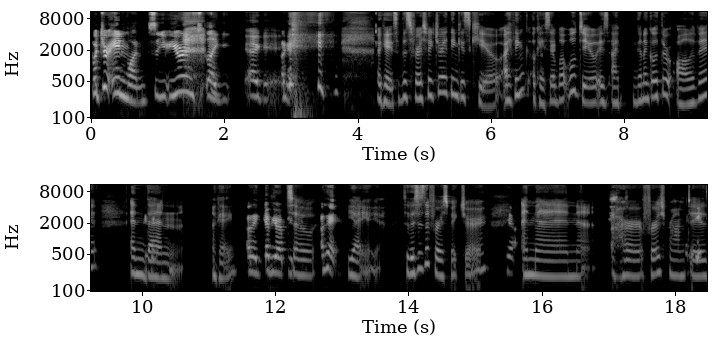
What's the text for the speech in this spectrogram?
But you're in one, so you, you're in like Okay. Okay. okay, so this first picture I think is cute. I think okay, so what we'll do is I'm gonna go through all of it and Okay. then okay. okay, give your. So okay, yeah, yeah, yeah. So this is the first picture. Yeah. And then her first prompt is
